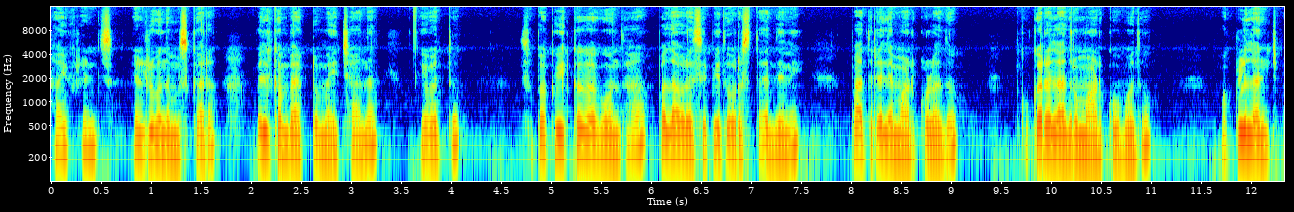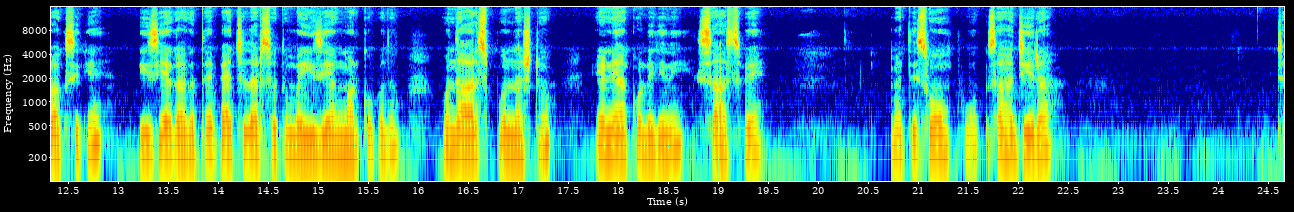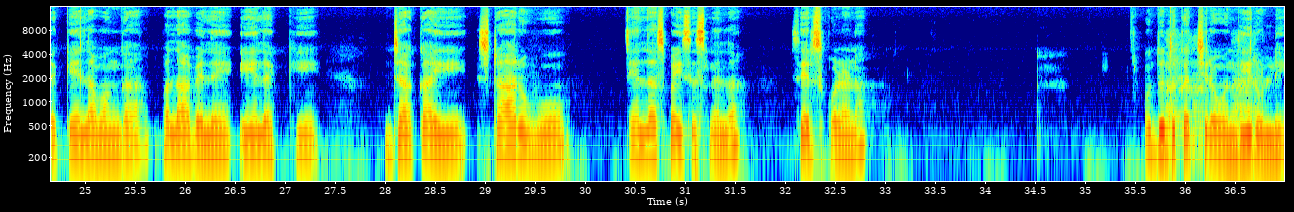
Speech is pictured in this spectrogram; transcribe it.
Hi friends ಎಲ್ರಿಗೂ ನಮಸ್ಕಾರ. Welcome back to my channel ಇವತ್ತು ಸ್ವಲ್ಪ ಕ್ವಿಕ್ಕಾಗಿ ಆಗುವಂತಹ ಪಲಾವ್ ರೆಸಿಪಿ ತೋರಿಸ್ತಾ ಇದ್ದೀನಿ. ಪಾತ್ರೆಯಲ್ಲೇ ಮಾಡ್ಕೊಳ್ಳೋದು. ಕುಕ್ಕರಲ್ಲಾದರೂ ಮಾಡ್ಕೋಬೋದು. ಮಕ್ಕಳು ಲಂಚ್ ಬಾಕ್ಸಿಗೆ ಈಸಿಯಾಗಿ ಆಗುತ್ತೆ. ಬ್ಯಾಚುಲರ್ಸು ತುಂಬ ಈಸಿಯಾಗಿ ಮಾಡ್ಕೋಬೋದು. ಒಂದು ಆರು ಸ್ಪೂನ್ನಷ್ಟು ಎಣ್ಣೆ ಹಾಕ್ಕೊಂಡಿದ್ದೀನಿ. ಸಾಸಿವೆ ಮತ್ತು ಸೋಂಪು, ಸಹಜೀರ, ಚಕ್ಕೆ, ಲವಂಗ, ಪಲಾವ್ ಎಲೆ, ಏಲಕ್ಕಿ ಜಾಕಾಯಿ, ಸ್ಟಾರ್ ಹೂವು, ಎಲ್ಲ ಸ್ಪೈಸಸ್ನೆಲ್ಲ ಸೇರಿಸ್ಕೊಳ್ಳೋಣ. ಉದ್ದುದ್ದು ಕಚ್ಚಿರೋ ಒಂದು ಈರುಳ್ಳಿ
